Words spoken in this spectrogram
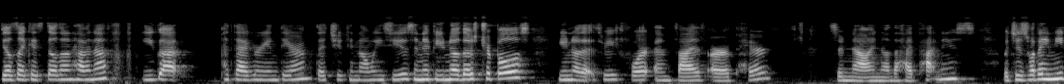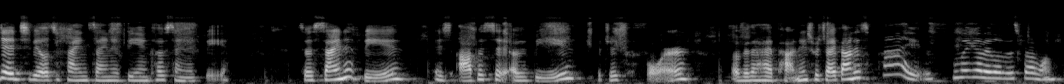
Feels like I still don't have enough? You got Pythagorean theorem that you can always use. And if you know those triples, you know that 3, 4, and 5 are a pair. So now I know the hypotenuse, which is what I needed to be able to find sine of B and cosine of B. So sine of B is opposite of B, which is 4, over the hypotenuse, which I found is 5. Oh my god, I love this problem.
